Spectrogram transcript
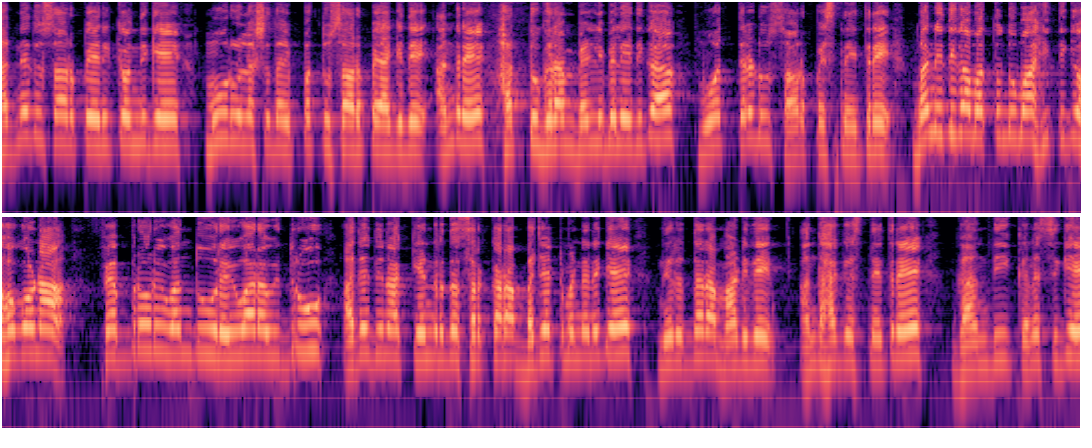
ಹದಿನೈದು ಸಾವಿರ ರೂಪಾಯಿ ಏರಿಕೆಯೊಂದಿಗೆ ಮೂರು ಲಕ್ಷದ ಇಪ್ಪತ್ತು ಸಾವಿರ ರೂಪಾಯಿ ಆಗಿದೆ. ಅಂದ್ರೆ ಹತ್ತು ಗ್ರಾಂ ಬೆಳ್ಳಿ ಬೆಲೆ ಇದೀಗ ಮೂವತ್ತೆರಡು ಸಾವಿರ ರೂಪಾಯಿ ಸ್ನೇಹಿತರೆ. ಬನ್ನಿದೀಗ ಮತ್ತೊಂದು ಮಾಹಿತಿಗೆ ಹೋಗೋಣ. ಫೆಬ್ರವರಿ ಒಂದು ರವಿವಾರವಿದ್ರೂ ಅದೇ ದಿನ ಕೇಂದ್ರದ ಸರ್ಕಾರ ಬಜೆಟ್ ಮಂಡನೆಗೆ ನಿರ್ಧಾರ ಮಾಡಿದೆ. ಅಂದಹಾಗೆ ಸ್ನೇಹಿತರೆ, ಗಾಂಧಿ ಕನಸಿಗೆ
